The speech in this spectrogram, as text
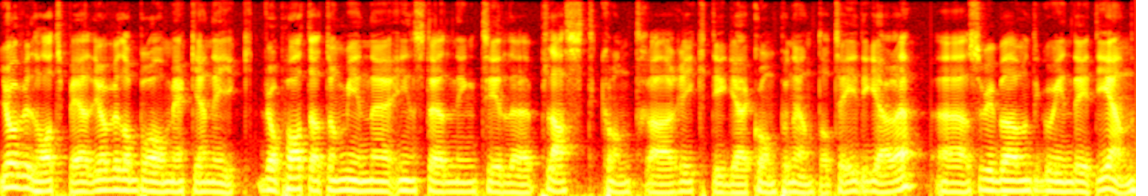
Jag vill ha ett spel, jag vill ha bra mekanik. Vi har pratat om min eh, inställning till eh, plast kontra riktiga komponenter tidigare. Eh, så vi behöver inte gå in dit igen.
